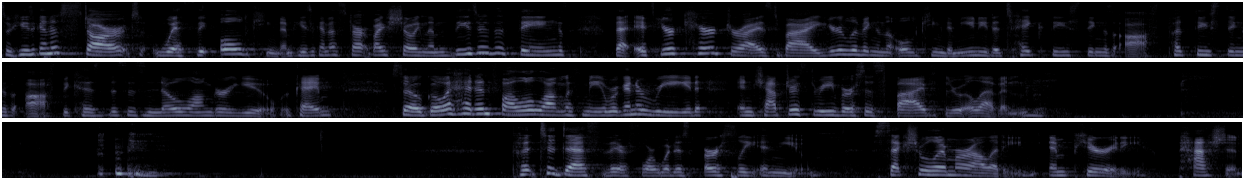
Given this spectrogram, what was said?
So he's going to start with the old kingdom. He's going to start by showing them these are the things that if you're characterized by you're living in the old kingdom, you need to take these things off, put these things off because this is no longer you, okay? So go ahead and follow along with me. We're going to read in chapter 3, verses 5 through 11. Put to death, therefore, what is earthly in you sexual immorality, impurity, passion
